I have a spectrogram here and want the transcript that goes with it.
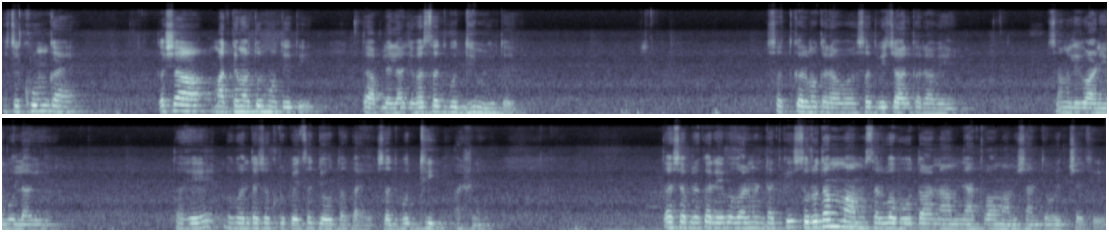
त्याचे खूण काय? कशा माध्यमातून होते ती? तर आपल्याला जेव्हा सद्बुद्धी मिळते. सत्कर्म करावं सद्विचार करावे चांगली वाणी बोलावी. तर हे भगवंताच्या कृपेचं द्योतक आहे सद्बुद्धी असणे तर अशा प्रकारे भगवान म्हणतात की सुहृदम माम सर्वभूतानाम ज्ञात्वा माम शांतिमृच्छते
